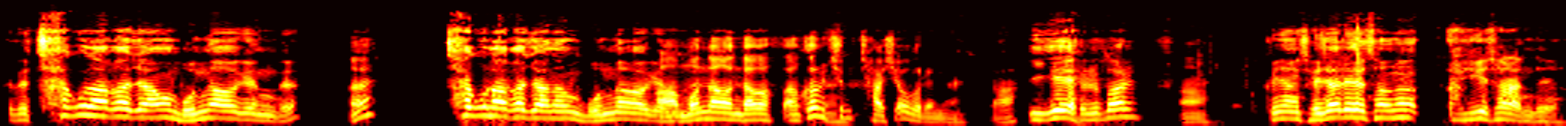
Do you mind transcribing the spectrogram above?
근데 차고 나가지 않으면 못 나가겠는데? 에? 차고 나가지 않으면 못 나가겠는데? 아, 못 나간다고? 아, 그럼 네. 지금 차셔, 그러면. 자, 이게 출발. 그냥 제자리에서는 이게 잘 안 돼요.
